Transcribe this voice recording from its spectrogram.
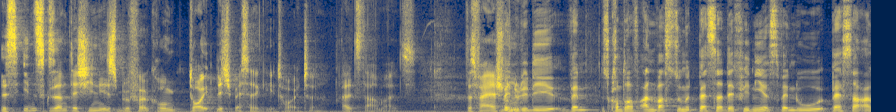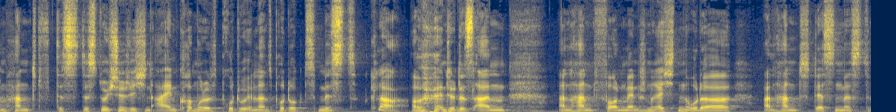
es insgesamt der chinesischen Bevölkerung deutlich besser geht heute als damals? Das war ja schon. Wenn du dir die, wenn, es kommt darauf an, was du mit besser definierst. Wenn du besser anhand des, des durchschnittlichen Einkommens oder des Bruttoinlandsprodukts misst, klar. Aber wenn du das an, anhand von Menschenrechten oder anhand dessen misst,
